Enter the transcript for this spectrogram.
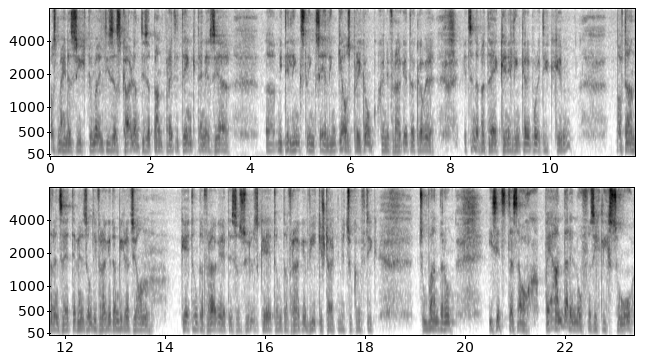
aus meiner Sicht, wenn man in dieser Skala und dieser Bandbreite denkt, eine sehr Mitte links, links eher linke Ausprägung, keine Frage. Da glaube ich, jetzt in der Partei keine linkere Politik geben. Auf der anderen Seite, wenn es um die Frage der Migration geht, um die Frage des Asyls geht, um die Frage, wie gestalten wir zukünftig Zuwanderung, ist jetzt das auch bei anderen offensichtlich so,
